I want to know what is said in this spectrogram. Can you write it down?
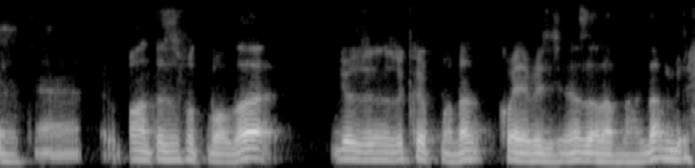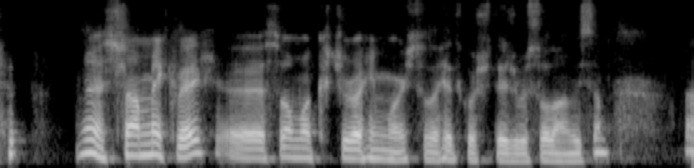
Evet. E, Fantezi futbolda gözünüzü kırpmadan koyabileceğiniz adamlardan biri. Evet, Sean McVay, e, savunma koçu Rahim Morris, da head coach tecrübesi olan bir isim. E,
